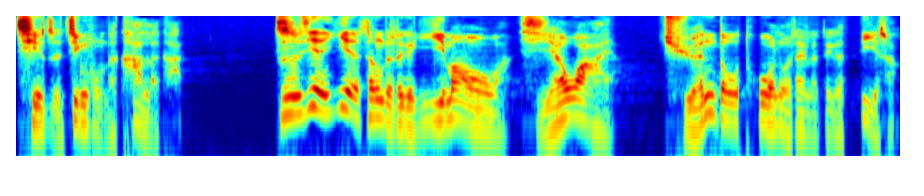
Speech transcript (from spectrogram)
妻子惊恐的看了看，只见叶生的这个衣帽啊、鞋袜呀，全都脱落在了这个地上，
